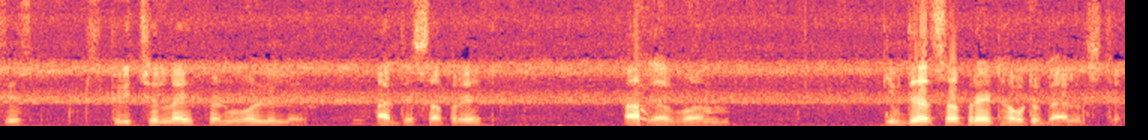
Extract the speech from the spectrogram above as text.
Says spiritual life and worldly life. Are they separate? Are they one? If they are separate, how to balance them?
